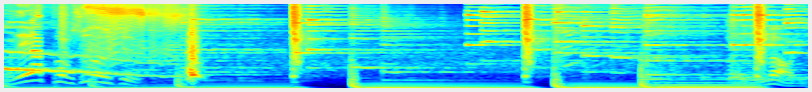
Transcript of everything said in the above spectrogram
On est là pour jouer au jeu. Il est mort, lui.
